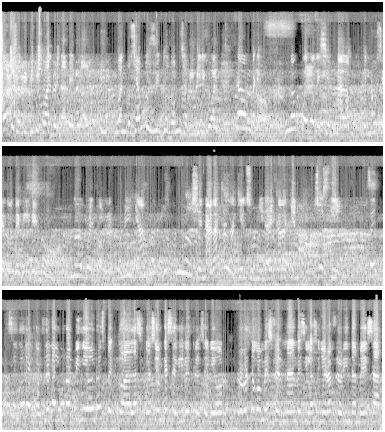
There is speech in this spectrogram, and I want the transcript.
Vamos a vivir igual, ¿verdad? Cuando seamos ricos vamos a vivir igual. No, hombre, no puedo decir nada porque no sé dónde vive. No. No he vuelto a hablar con ella. No sé nada. Cada quien su vida y cada quien su estilo. Señora, ¿tiene alguna opinión respecto a la situación que se vive entre el señor Roberto Gómez Fernández y la señora Florinda Mesa,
